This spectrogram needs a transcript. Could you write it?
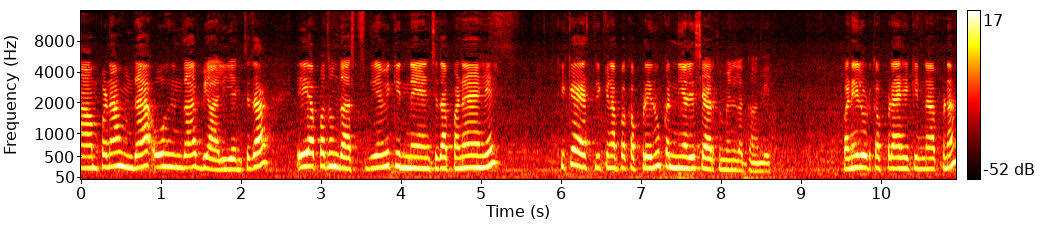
ਆਮ ਪਣਾ ਹੁੰਦਾ ਉਹ ਹੁੰਦਾ ਹੈ 42 ਇੰਚ ਦਾ। ਇਹ ਆਪਾਂ ਤੁਹਾਨੂੰ ਦੱਸਦੀ ਆ ਵੀ ਕਿੰਨੇ ਇੰਚ ਦਾ ਪਣਾ ਹੈ ਇਹ, ਠੀਕ ਹੈ? ਇਸ ਤਰੀਕੇ ਨਾਲ ਆਪਾਂ ਕੱਪੜੇ ਨੂੰ ਕੰਨੀ ਵਾਲੀ ਸਾਈਡ ਤੋਂ ਮਿਲਣ ਲੱਗਾਂਗੇ। ਪਣੇ ਲੋਟ ਕੱਪੜਾ ਇਹ ਕਿੰਨਾ ਆਪਣਾ?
